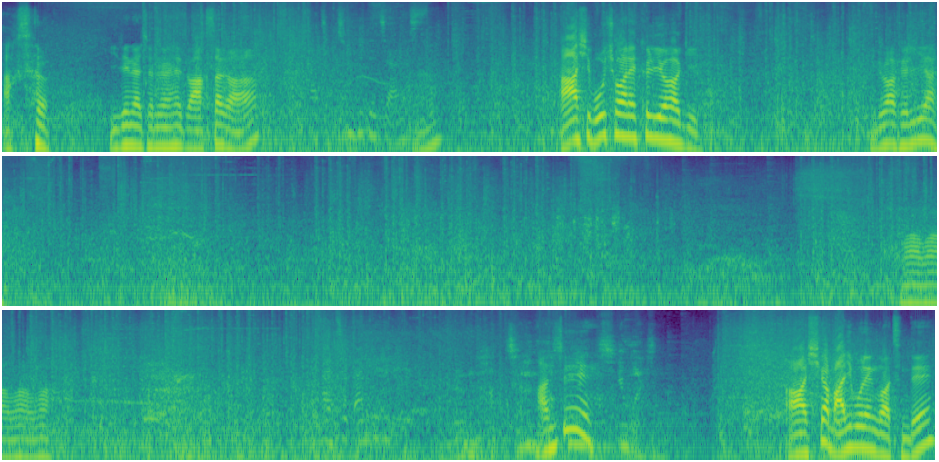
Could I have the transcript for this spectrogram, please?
악사. 이래나 저래나 해도 악사가. 않았어. 45초 안에 클리어하기. 이리와 벨리안 와 와 와와. 아직 안 안돼. 아 시간 많이 보낸 것 같은데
